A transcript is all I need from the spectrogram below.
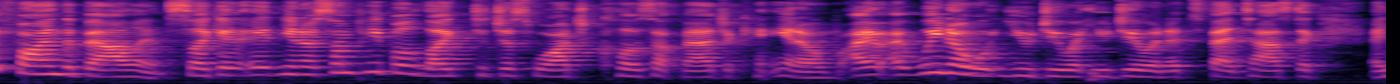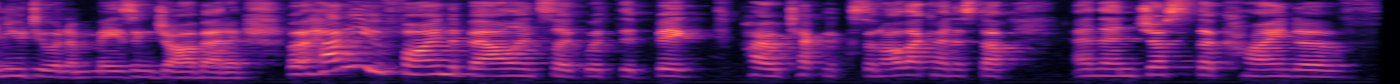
you find the balance? Like, it, you know, some people like to just watch close up magic. You know, I, I, we know what you do, what you do, and it's fantastic, and you do an amazing job at it. But how do you find the balance, like with the big pyrotechnics and all that kind of stuff, and then just the kind of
